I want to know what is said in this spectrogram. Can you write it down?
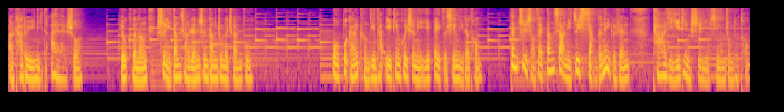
而他对于你的爱来说，有可能是你当下人生当中的全部。我不敢肯定他一定会是你一辈子心里的痛，但至少在当下你最想的那个人，他一定是你心中的痛。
